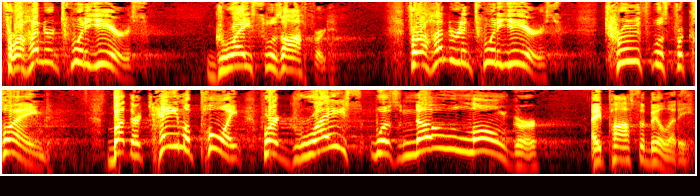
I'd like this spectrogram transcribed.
For 120 years, grace was offered. For 120 years, truth was proclaimed. But there came a point where grace was no longer a possibility.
